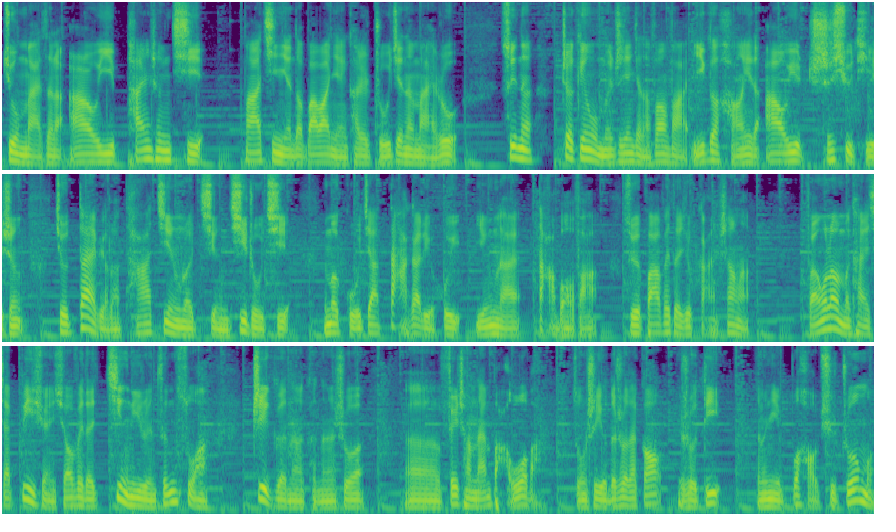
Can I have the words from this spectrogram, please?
就买在了 ROE 攀升期，八七年到八八年开始逐渐的买入，所以呢，这跟我们之前讲的方法，一个行业的 ROE 持续提升，就代表了它进入了景气周期，那么股价大概率会迎来大爆发，所以巴菲特就赶上了。反过来我们看一下必选消费的净利润增速啊，这个呢可能说呃非常难把握吧，总是有的时候它高，有时候低，那么你不好去琢磨。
